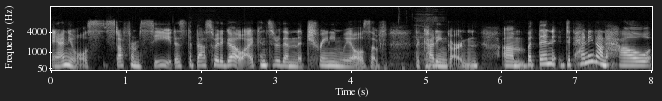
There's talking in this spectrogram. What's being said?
annuals, stuff from seed is the best way to go. I consider them the training wheels of the cutting garden. Um, but then, depending on how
